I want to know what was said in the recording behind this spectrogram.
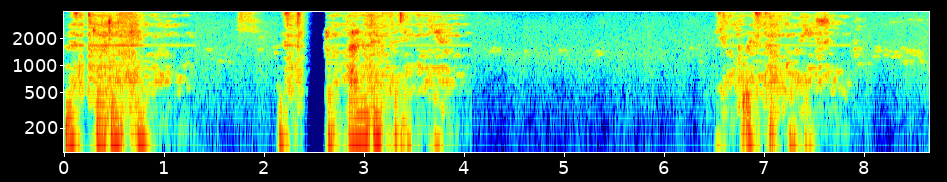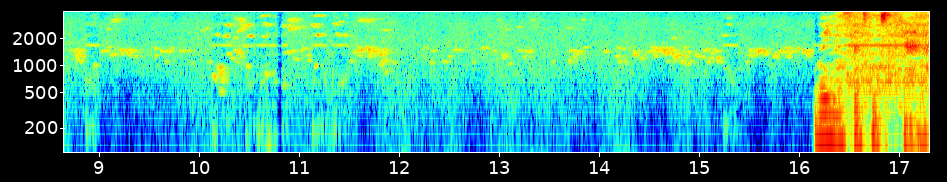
Nuestro origen, nuestro Padre Celestial, dispuesto a acudir. Hoy nos has mostrado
